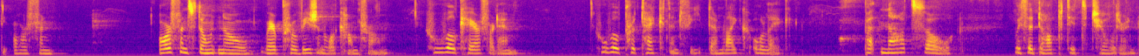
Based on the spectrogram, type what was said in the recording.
the orphan. Orphans don't know where provision will come from, who will care for them, who will protect and feed them, like Oleg. But not so with adopted children.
